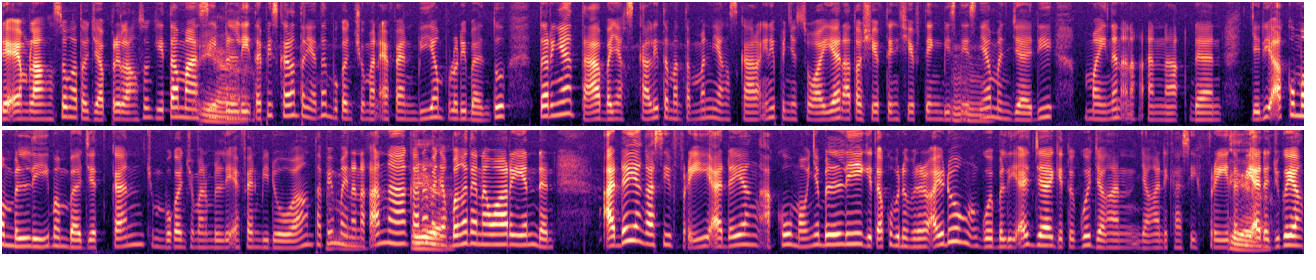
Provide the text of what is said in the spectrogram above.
DM langsung atau japri langsung kita masih Iya. beli. Tapi sekarang ternyata bukan cuman F&B yang perlu dibantu, ternyata banyak sekali teman-teman yang sekarang ini penyesuaian atau shifting-shifting bisnisnya menjadi mainan anak-anak dan jadi aku membeli, membudgetkan cuma bukan cuma beli F&B doang, tapi main anak-anak karena Iya. banyak banget yang nawarin dan ada yang kasih free, ada yang aku maunya beli gitu. Aku bener-bener, ayo dong, gue beli aja gitu. Gue jangan jangan dikasih free. Tapi Iya. ada juga yang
